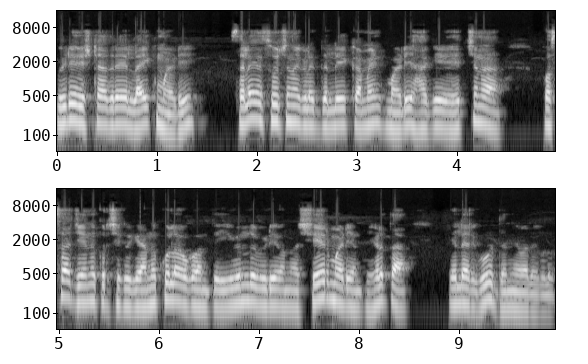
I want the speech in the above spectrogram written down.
ವಿಡಿಯೋ ಇಷ್ಟ ಆದರೆ ಲೈಕ್ ಮಾಡಿ. ಸಲಹೆ ಸೂಚನೆಗಳಿದ್ದಲ್ಲಿ ಕಮೆಂಟ್ ಮಾಡಿ. ಹಾಗೆ ಹೆಚ್ಚಿನ ಹೊಸ ಜೇನು ಕೃಷಿಕರಿಗೆ ಅನುಕೂಲವಾಗುವಂತೆ ಈ ಒಂದು ವಿಡಿಯೋವನ್ನು ಶೇರ್ ಮಾಡಿ ಅಂತ ಹೇಳ್ತಾ ಎಲ್ಲರಿಗೂ ಧನ್ಯವಾದಗಳು.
